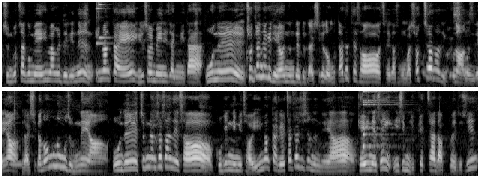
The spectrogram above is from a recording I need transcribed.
중고차 구매에 희망을 드리는 희망가의 유설 매니저입니다. 오늘 초저녁이 되었는데도 날씨가 너무 따뜻해서 제가 정말 셔츠 하나를 입고 나왔는데요. 날씨가 너무너무 좋네요. 오늘 충남 서산에서 고객님이 저희 희망가를 찾아주셨는데요. 개인회생 26회차 납부해주신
